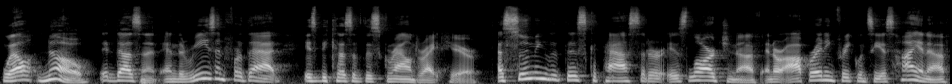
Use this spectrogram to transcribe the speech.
Well, no, it doesn't. And the reason for that is because of this ground right here. Assuming that this capacitor is large enough and our operating frequency is high enough,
